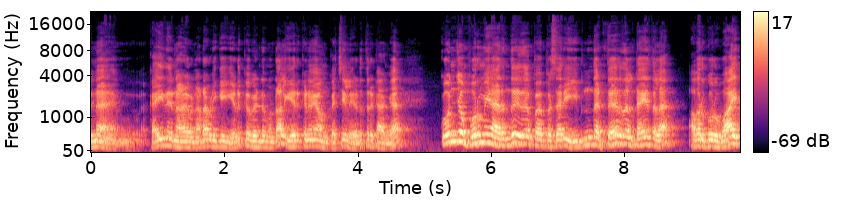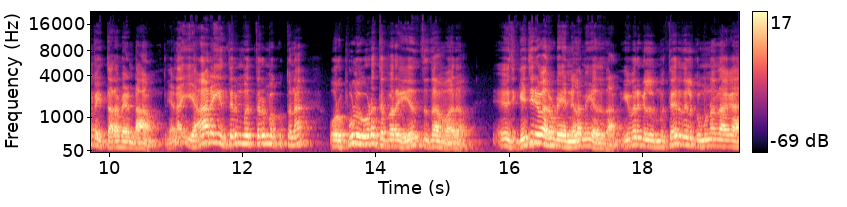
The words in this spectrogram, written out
என்ன கைது நடவடிக்கை எடுக்க வேண்டும் என்றால் ஏற்கனவே அவங்க கட்சியில் எடுத்திருக்காங்க. கொஞ்சம் பொறுமையாக இருந்து இப்போ இப்போ சரி இந்த தேர்தல் டயத்தில் அவருக்கு ஒரு வாய்ப்பை தர வேண்டாம். ஏன்னா யாரையும் திரும்ப திரும்ப குத்துனா ஒரு புழு கூட பிறகு எதிர்த்து தான் வரும். கெஜ்ரிவாலுடைய நிலைமை அதுதான். இவர்கள் தேர்தலுக்கு முன்னதாக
